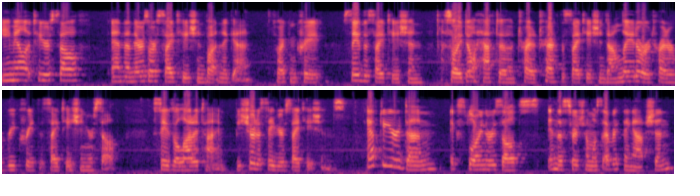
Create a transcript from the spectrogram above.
email it to yourself, and then there's our citation button again. So I can create, save the citation so I don't have to try to track the citation down later or try to recreate the citation yourself. Saves a lot of time. Be sure to save your citations. After you're done exploring the results in the Search Almost Everything option,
